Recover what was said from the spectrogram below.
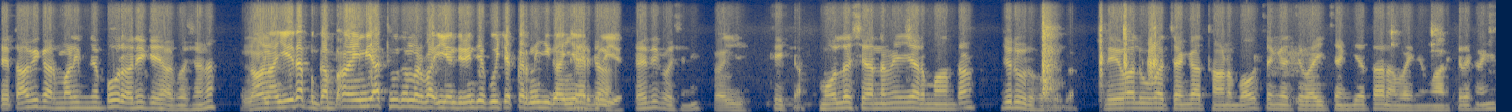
ਤੇ ਤਾਂ ਵੀ ਕਰਮ ਵਾਲੀ ਨੇ ਪੂਰਾ ਨਹੀਂ ਕਿਹਾ ਕੁਛ ਹੈ ਨਾ ਨਾ ਨਾ ਜੀ ਇਹ ਤਾਂ ਗੱਬਾਂ ਐਂ ਵੀ ਹੱਥੋਂ ਤੋਂ ਮਰਵਾਈ ਜਾਂਦੀ ਰਹਿੰਦੀ ਕੋਈ ਚੱਕਰ ਨਹੀਂ ਜੀ ਗਾਈਆਂ ਹੋਈ ਹੈ ਕਹਿੰਦੀ ਕੁਛ ਨਹੀਂ। ਹਾਂਜੀ। ਠੀਕ ਆ ਮੁੱਲ 96000 ਮਾਨਤਾਨ ਜ਼ਰੂਰ ਹੋਊਗਾ ਲੇਵਾ ਲੂਵਾ ਚੰਗਾ ਥਣ ਬਹੁਤ ਚੰਗਾ ਚਵਾਈ ਚੰਗੀ ਆ ਧਾਰਾਂ ਬਾਈ ਨੇ ਮਾਰ ਕੇ ਦਿਖਾਈਆਂ।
